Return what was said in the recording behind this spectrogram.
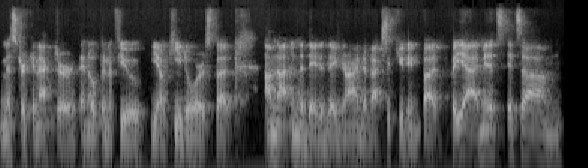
Mr. Connector and open a few, you know, key doors, but I'm not in the day-to-day grind of executing. But but yeah, I mean it's it's um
